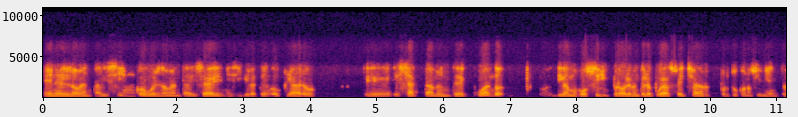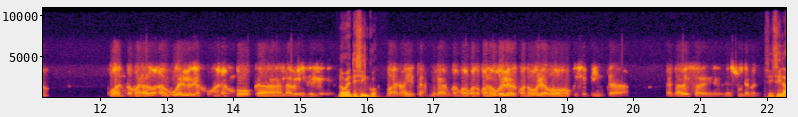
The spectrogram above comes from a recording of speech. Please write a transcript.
en el 95 o el 96, ni siquiera tengo claro eh, exactamente cuándo, digamos, vos sí probablemente lo puedas fechar por tu conocimiento, cuando Maradona vuelve a jugar en Boca a la vez de... 95. Bueno, ahí está, mira, cuando, cuando, vuelve, cuando vuelve a Boca y se pinta la cabeza de, de azul Sí, sí, la,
